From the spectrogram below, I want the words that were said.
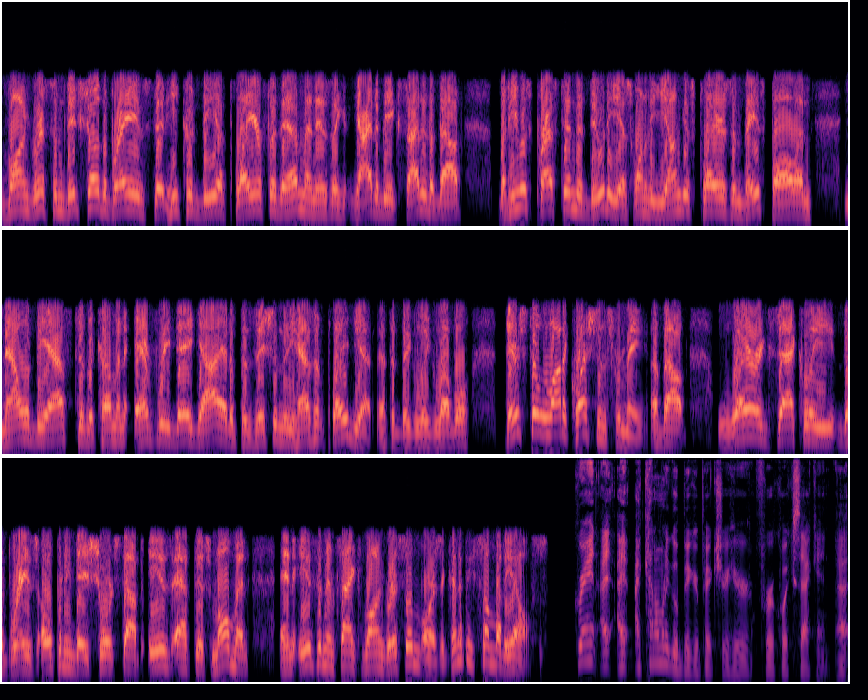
Vaughn Grissom did show the Braves that he could be a player for them and is a guy to be excited about, but he was pressed into duty as one of the youngest players in baseball and now would be asked to become an everyday guy at a position that he hasn't played yet at the big league level. There's still a lot of questions for me about where exactly the Braves opening day shortstop is at this moment, and is it in fact Vaughn Grissom or is it going to be somebody else? Grant, I, I, kind of want to go bigger picture here for a quick second. Uh,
